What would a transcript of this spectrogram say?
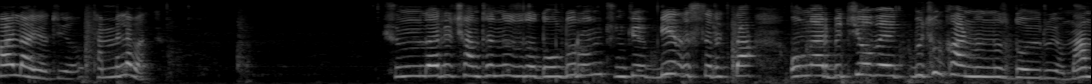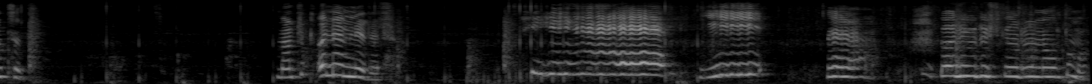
Hala yatıyor. Tembele bak. Şunları çantanızla doldurun. Çünkü bir ısırıkta onlar bitiyor ve bütün karnınız doyuruyor. Mantık. Mantık önemlidir. Böyle bir düş gören oldu mu?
